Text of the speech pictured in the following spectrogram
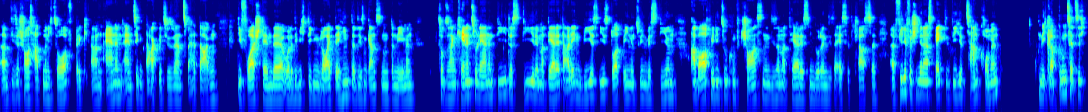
äh, diese Chance hat man nicht so oft, an einem einzigen Tag beziehungsweise an zwei Tagen die Vorstände oder die wichtigen Leute hinter diesen ganzen Unternehmen sozusagen kennenzulernen, die, dass die ihre Materie darlegen, wie es ist, dort bei ihnen zu investieren, aber auch wie die Zukunftschancen in dieser Materie sind oder in dieser Assetklasse. Äh, viele verschiedene Aspekte, die hier zusammenkommen. Und ich glaube grundsätzlich,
